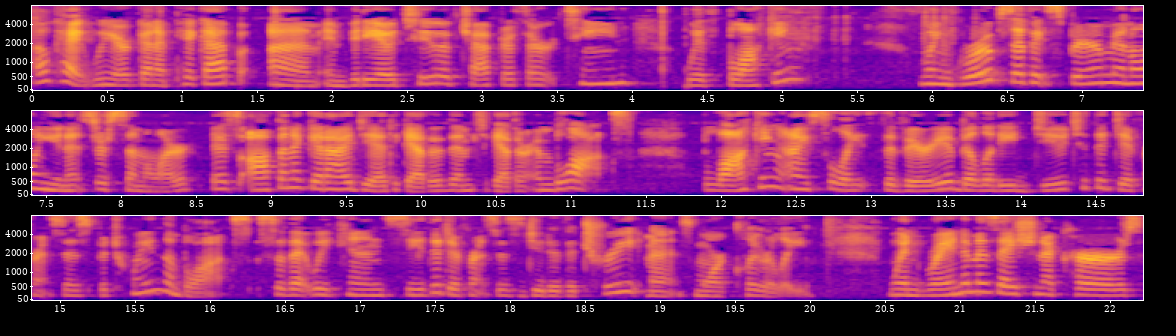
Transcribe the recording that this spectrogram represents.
Okay, we are going to pick up um, in video 2 of chapter 13 with blocking. When groups of experimental units are similar, it's often a good idea to gather them together in blocks. Blocking isolates the variability due to the differences between the blocks so that we can see the differences due to the treatments more clearly. When randomization occurs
